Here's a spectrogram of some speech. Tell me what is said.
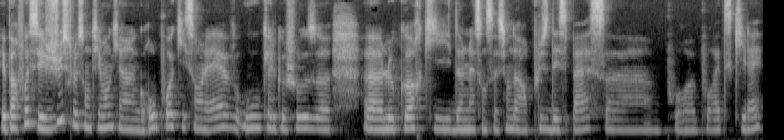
Et parfois, c'est juste le sentiment qu'il y a un gros poids qui s'enlève ou quelque chose, euh, le corps qui donne la sensation d'avoir plus d'espace euh, pour, pour être ce qu'il est.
